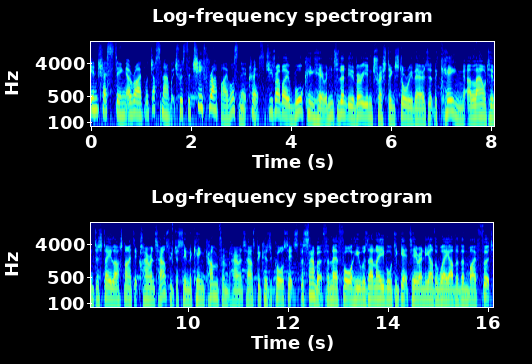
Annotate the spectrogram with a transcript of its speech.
interesting arrival just now, which was the chief rabbi, wasn't it, Chris? Chief rabbi walking here, and incidentally, a very interesting story there is that the king allowed him to stay last night at Clarence House. We've just seen the king come from Clarence House because, of course, it's the Sabbath, and therefore he was unable to get here any other way other than by foot.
